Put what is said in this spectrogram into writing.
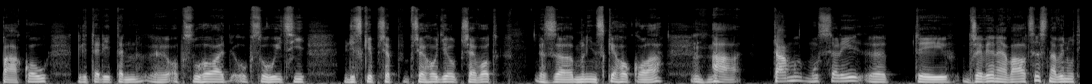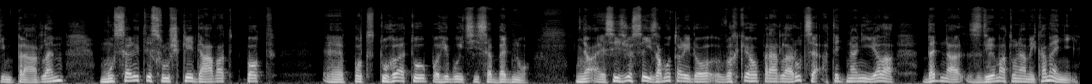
pákou, kdy tedy ten eh, obsluhující vždycky přehodil převod z mlínského kola. Mm-hmm. A tam museli eh, ty dřevěné válce s navinutým prádlem, museli ty služky dávat pod Eh, pod tuhletu pohybující se bednu. No a jestliže se jí zamotali do vlhkého prádla ruce a teď na ní jela bedna s dvěma tunami kamení,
